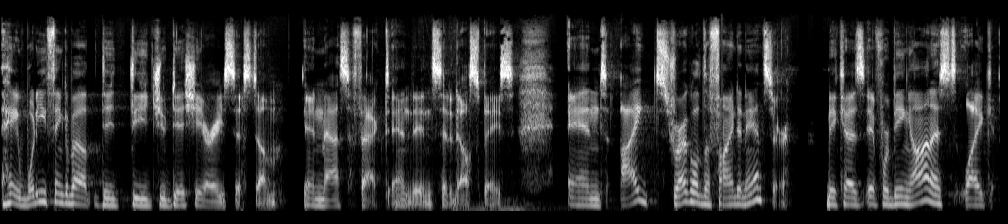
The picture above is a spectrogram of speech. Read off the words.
Hey, what do you think about the, the judiciary system in Mass Effect and in Citadel space? And I struggled to find an answer because if we're being honest, like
